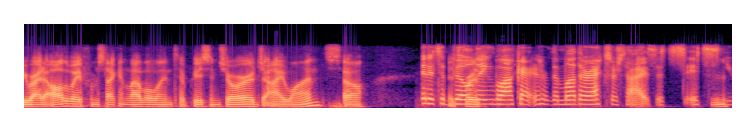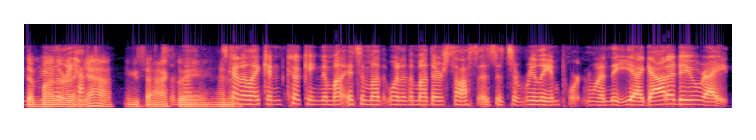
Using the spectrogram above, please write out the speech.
you ride it all the way from second level into Prix St. Georges I one. So And it's a it's worth- building block or the mother exercise. It's it's mm, you the mother, really have yeah, to It's, exactly. mother. It's kind of like in cooking. The mo- it's a mother, one of the mother sauces. It's a really important one that you gotta do right.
